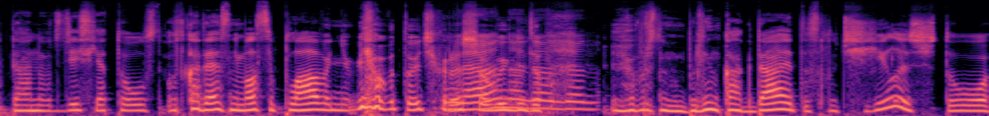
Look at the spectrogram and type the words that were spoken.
Да, ну вот здесь я толст. Вот когда я занимался плаванием, я вот очень хорошо да, выглядел. Да, да, да. Я просто, ну, блин, когда это случилось, что,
